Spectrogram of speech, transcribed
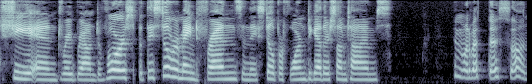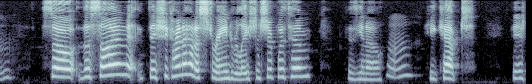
she and Ray Brown divorced, but they still remained friends and they still performed together sometimes. And what about the son? So the son, they, she kind of had a strained relationship with him because, you know, Hmm. he kept, his,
